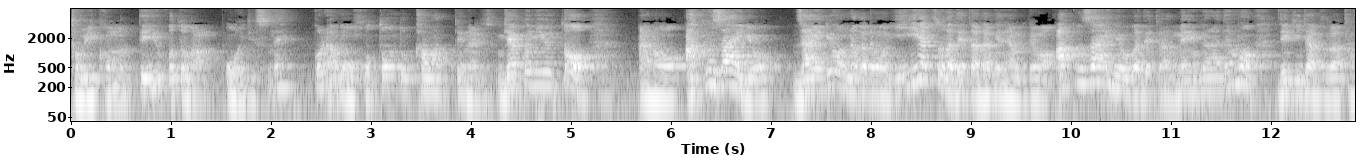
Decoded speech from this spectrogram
飛び込むっていうことが多いですね。これはもうほとんど変わってないです。逆に言うとあの、悪材料、材料の中でもいいやつが出ただけじゃなくても、悪材料が出た銘柄でも出来高が高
